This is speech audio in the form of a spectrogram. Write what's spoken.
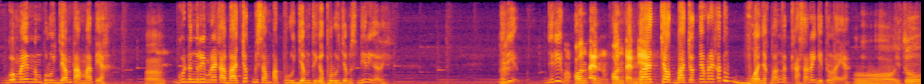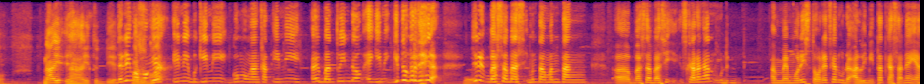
Gue main 60 jam tamat ya. Heeh. Gue dengerin mereka bacot bisa 40 jam, 30 jam sendiri kali. Jadi jadi Konten kontennya. bacot bacotnya mereka tuh banyak banget kasarnya gitu lah ya. Oh, itu Nah, ya itu dia. Jadi Maksud ngomongnya ini begini, gue mau ngangkat ini, eh bantuin dong, eh gini, gitu ngerti nggak? Iya. Jadi basa-basi, mentang-mentang eh, basa-basi. Sekarang kan udah eh, memory storage kan udah unlimited kasarnya ya.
